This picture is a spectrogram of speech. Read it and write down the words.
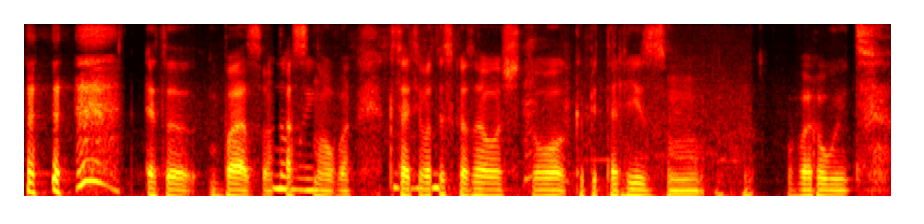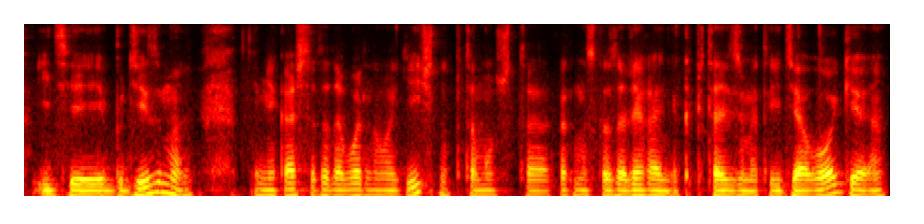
Это база, мы- основа. Кстати, вот ты сказала, что капитализм ворует идеи буддизма, и мне кажется, это довольно логично, потому что, как мы сказали ранее, капитализм — это идеология,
